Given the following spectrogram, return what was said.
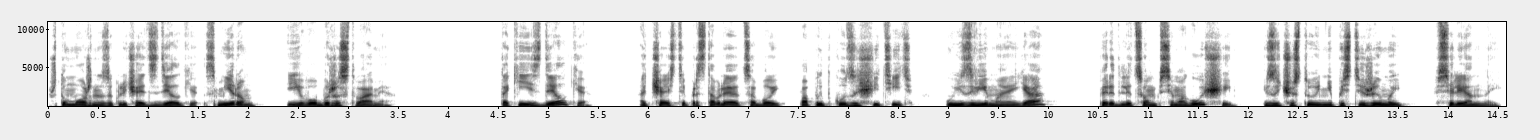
что можно заключать сделки с миром и его божествами. Такие сделки отчасти представляют собой попытку защитить уязвимое «я» перед лицом всемогущей и зачастую непостижимой Вселенной.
